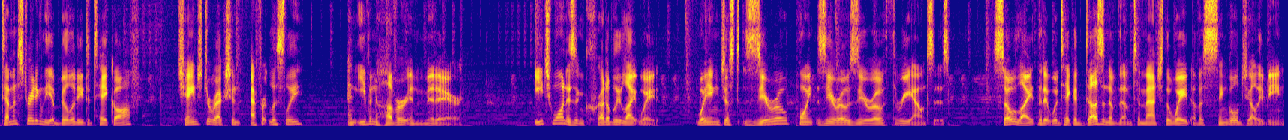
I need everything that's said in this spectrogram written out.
demonstrating the ability to take off, change direction effortlessly, and even hover in midair. Each one is incredibly lightweight, weighing just 0.003 ounces, so light that it would take a dozen of them to match the weight of a single jelly bean.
